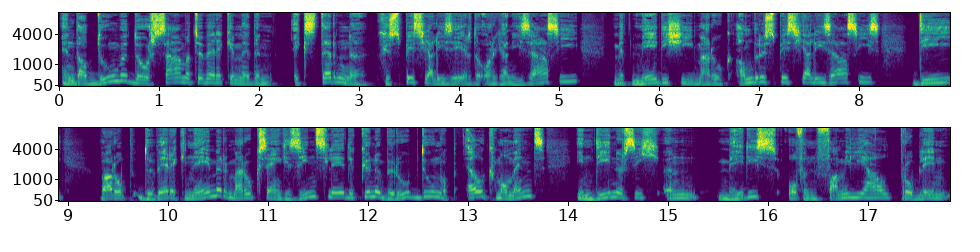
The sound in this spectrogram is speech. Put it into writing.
En dat doen we door samen te werken met een externe gespecialiseerde organisatie, met medici, maar ook andere specialisaties, die waarop de werknemer, maar ook zijn gezinsleden kunnen beroep doen op elk moment indien er zich een medisch of een familiaal probleem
